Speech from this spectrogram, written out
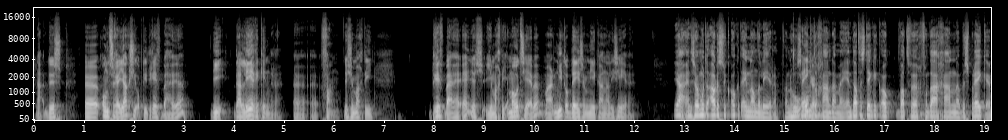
Nou, dus uh, onze reactie op die driftbuien, die, daar leren kinderen uh, van. Dus je mag die driftbuien, hè, dus je mag die emotie hebben, maar niet op deze manier kanaliseren. Ja, en zo moeten ouders natuurlijk ook het een en ander leren. Van hoe om te gaan daarmee. En dat is denk ik ook wat we vandaag gaan eh, bespreken.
